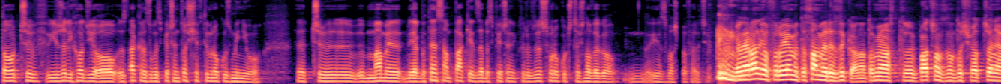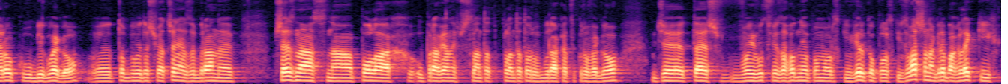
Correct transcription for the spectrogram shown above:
to czy jeżeli chodzi o zakres ubezpieczeń, coś się w tym roku zmieniło? Czy mamy jakby ten sam pakiet zabezpieczeń, który w zeszłym roku, czy coś nowego mm, jest w Waszej ofercie? Generalnie oferujemy te same ryzyka, natomiast patrząc na doświadczenia roku ubiegłego, to były doświadczenia zebrane przez nas na polach uprawianych przez planta- plantatorów buraka cukrowego, gdzie też w województwie zachodniopomorskim, wielkopolskim, zwłaszcza na glebach lekkich,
